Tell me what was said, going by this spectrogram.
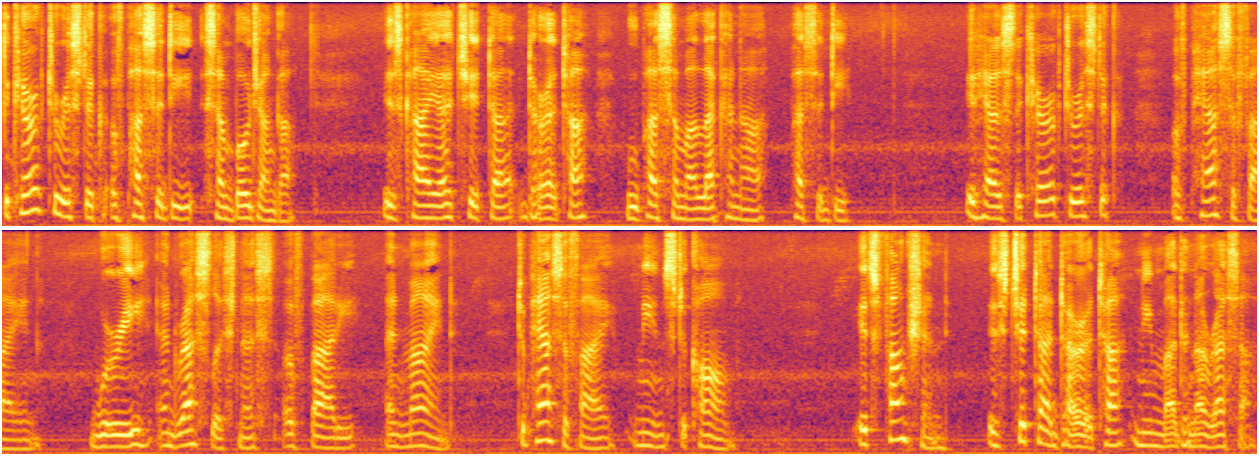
The characteristic of Passaddhi Sambojjhanga is Kaya Chitta Dharata Upasama Lakkhana Passaddhi. It has the characteristic of pacifying worry and restlessness of body and mind. To pacify means to calm. Its function is chitta dharata nimadana rasa,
